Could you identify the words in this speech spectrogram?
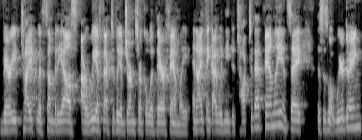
very tight with somebody else, are we effectively a germ circle with their family? And I think I would need to talk to that family and say, this is what we're doing.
